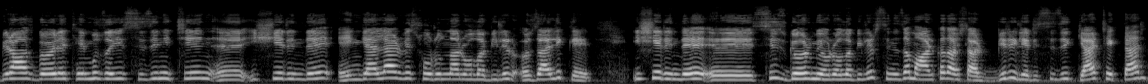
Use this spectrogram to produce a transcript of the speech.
biraz böyle Temmuz ayı sizin için e, iş yerinde engeller ve sorunlar olabilir. Özellikle iş yerinde e, siz görmüyor olabilirsiniz ama arkadaşlar birileri sizi gerçekten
